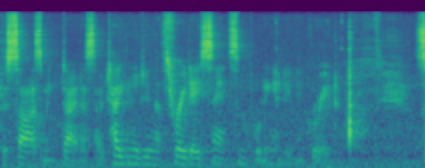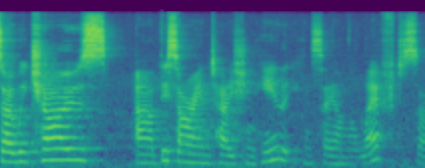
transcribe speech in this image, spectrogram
the seismic data, so taking it in a 3D sense and putting it in a grid. So we chose uh, this orientation here that you can see on the left, so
